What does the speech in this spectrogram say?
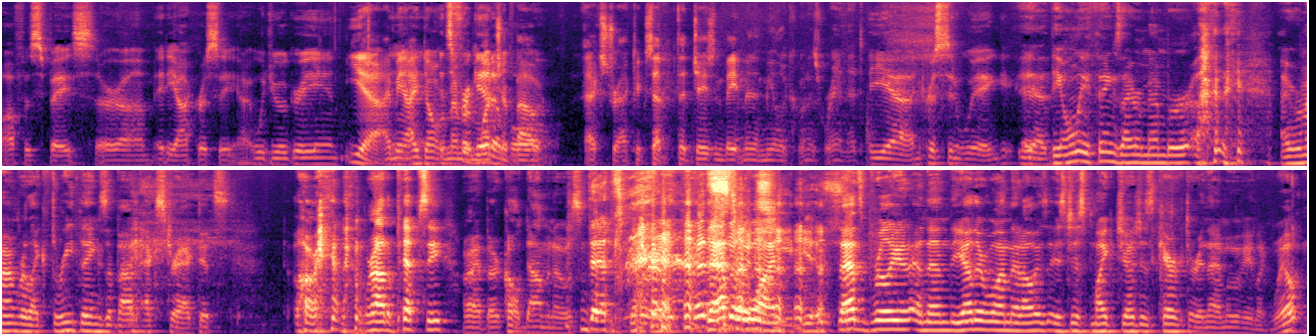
Office Space or um, Idiocracy. Uh, Would you agree? Ian? Yeah, I mean, I don't it's remember much about Extract except that Jason Bateman and Mila Kunis were in it. Yeah, and Kristen Wiig. Yeah, the only things I remember, I remember like three things about Extract. It's all right. We're out of Pepsi. All right, better call Domino's. that's great. That's, That's so one. genius. That's brilliant. And then the other one that always is just Mike Judge's character in that movie. Like, well,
